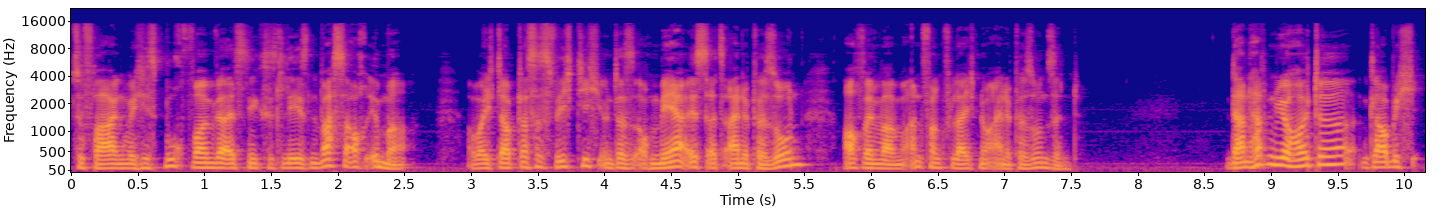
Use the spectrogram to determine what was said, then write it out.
zu fragen, welches Buch wollen wir als nächstes lesen, was auch immer. Aber ich glaube, das ist wichtig und dass es auch mehr ist als eine Person, auch wenn wir am Anfang vielleicht nur eine Person sind. Dann hatten wir heute, glaube ich,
